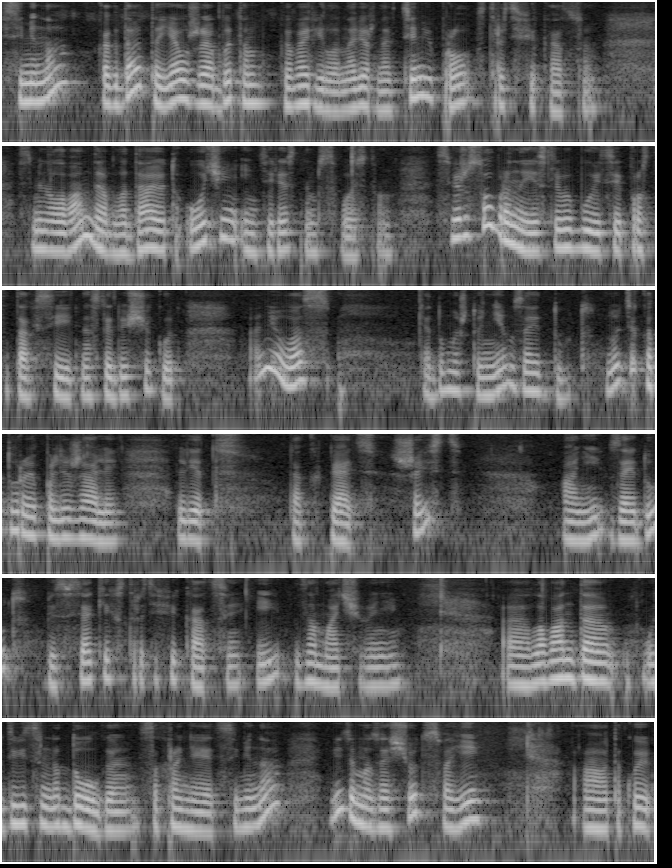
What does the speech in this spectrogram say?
семена, когда-то я уже об этом говорила, наверное, в теме про стратификацию. Семена лаванды обладают очень интересным свойством. Свежесобранные, если вы будете просто так сеять на следующий год, они у вас, я думаю, что не взойдут. Но те, которые полежали лет так 5-6, они зайдут без всяких стратификаций и замачиваний. Э, лаванда удивительно долго сохраняет семена, видимо, за счет своей а, такой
